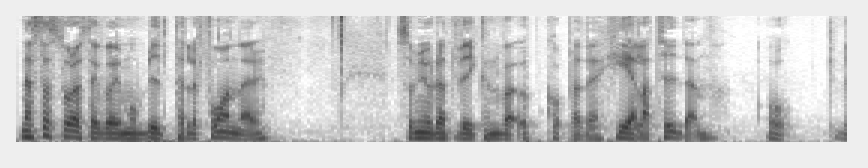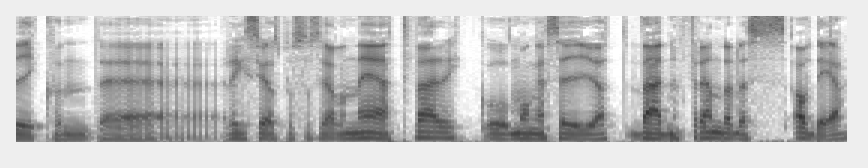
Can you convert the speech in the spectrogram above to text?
Nästa stora steg var ju mobiltelefoner som gjorde att vi kunde vara uppkopplade hela tiden och vi kunde registrera oss på sociala nätverk och många säger ju att världen förändrades av det.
